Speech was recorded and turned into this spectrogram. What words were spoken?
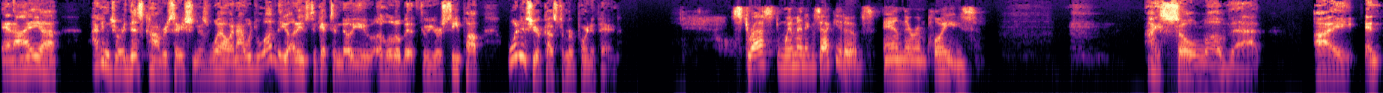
and I, uh, I've enjoyed this conversation as well. And I would love the audience to get to know you a little bit through your CPOP. What is your customer point of pain? stressed women executives and their employees. I so love that. I and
